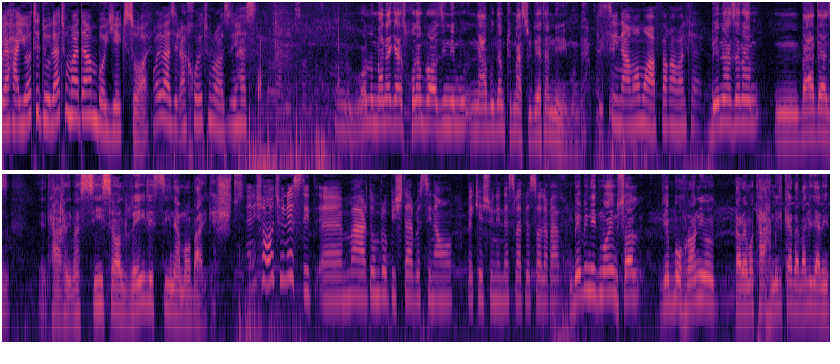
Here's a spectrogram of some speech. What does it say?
به حیات دولت اومدم با یک سوال. آقای وزیر از خودتون راضی هستید؟ والا من اگه از خودم راضی نمو- نبودم تو مسئولیتم نمیموندم. سینما موفق عمل کرد. به نظرم بعد از تقریبا سی سال ریل سینما برگشت. یعنی شما تونستید مردم رو بیشتر به سینما بکشونید نسبت به سال قبل؟ ببینید ما امسال یه بحرانی رو برای ما تحمیل کرده ولی در این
